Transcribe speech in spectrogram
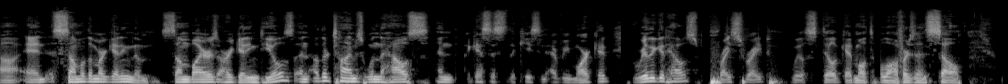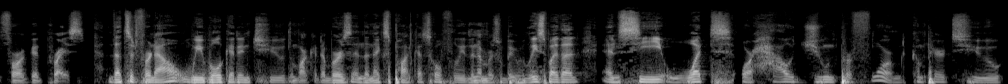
Uh, and some of them are getting them. Some buyers are getting deals, and other times when the house, and I guess this is the case in every market, really good house, price right, we'll still get multiple offers and sell for a good price. That's it for now. We will get into the market numbers in the next podcast. Hopefully, the numbers will be released by then and see what or how June performed compared to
